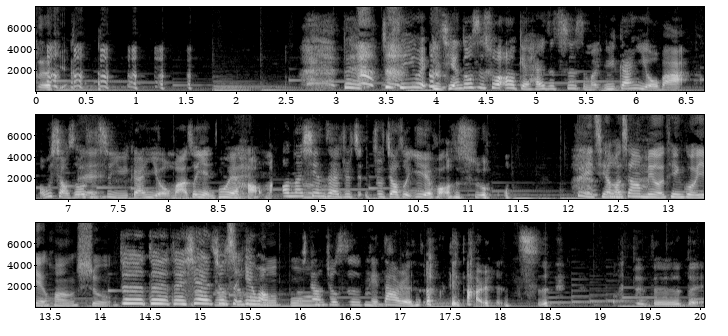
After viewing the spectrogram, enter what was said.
这样。对，就是因为以前都是说哦，给孩子吃什么鱼肝油吧。我小时候是吃鱼肝油嘛，所以眼睛会好嘛。哦，那现在就、嗯、就叫做叶黄素。对，以前好像没有听过叶黄素。嗯、对对对对，现在就是叶黄素，好像就是给大人、嗯、给大人吃。对对对对，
